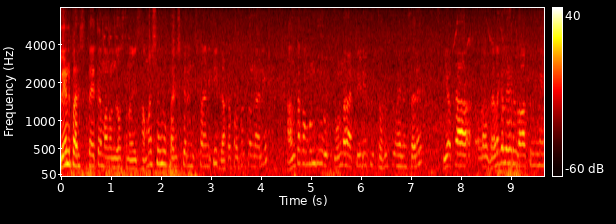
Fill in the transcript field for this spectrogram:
లేని పరిస్థితి అయితే మనం చూస్తున్నాం. ఈ సమస్యలను పరిష్కరించడానికి గత ప్రభుత్వం కానీ అంతకుముందు ఉన్న టీడీపీ ప్రభుత్వం అయినా సరే ఈ యొక్క వెలగలేరు లాకుల్ని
